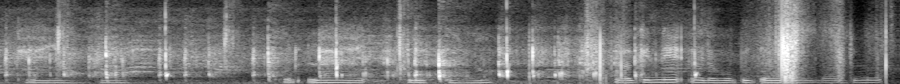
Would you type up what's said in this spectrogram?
โอเคเดี๋ยวเอากดแร่หลุดก่อนเนาะสำหรับกินนี้เออเดี๋ยวผมปิดเองก่อนสำหรับกินนี้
